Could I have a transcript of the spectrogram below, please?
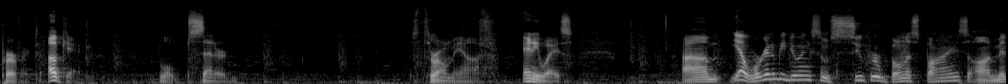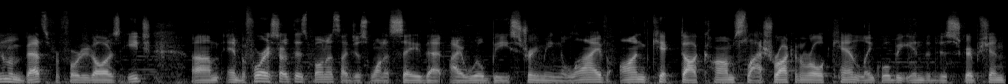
Perfect. Okay. A little centered. It's throwing me off. Anyways. Um, yeah, we're going to be doing some super bonus buys on minimum bets for $40 each. Um, and before I start this bonus, I just want to say that I will be streaming live on kick.com slash rock and roll Ken. Link will be in the description.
